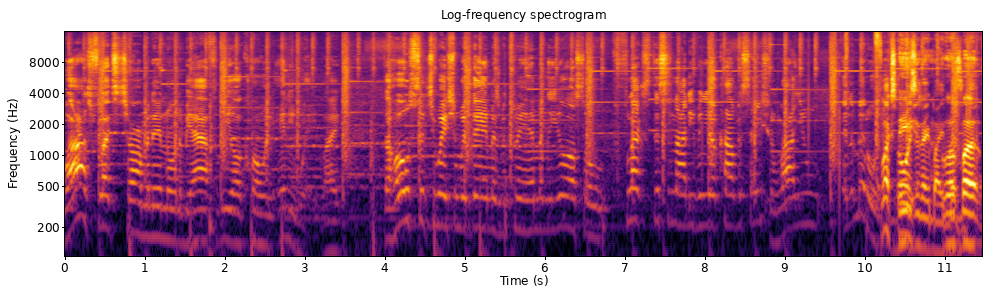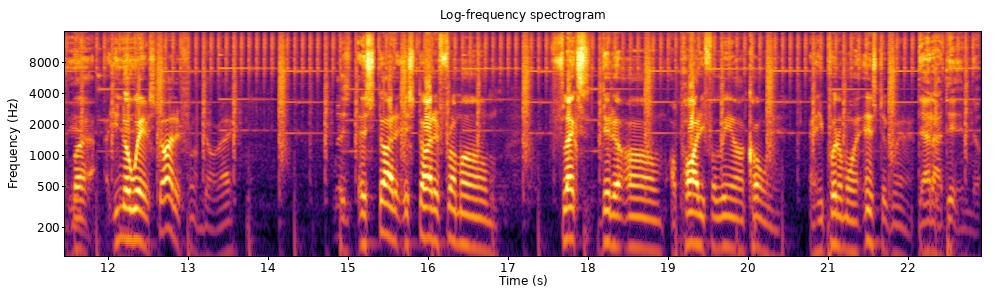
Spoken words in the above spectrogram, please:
Why is Flex charming in on the behalf of Lyor Cohen anyway? Like the whole situation with Dame is between him and Lyor. So Flex, this is not even your conversation. Why are you in the middle? of Flex it? always in everybody's Well, business. but but you know where it started from though, right? It, it started it started from um Flex did a um a party for Lyor Cohen and he put him on Instagram. That I didn't know.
